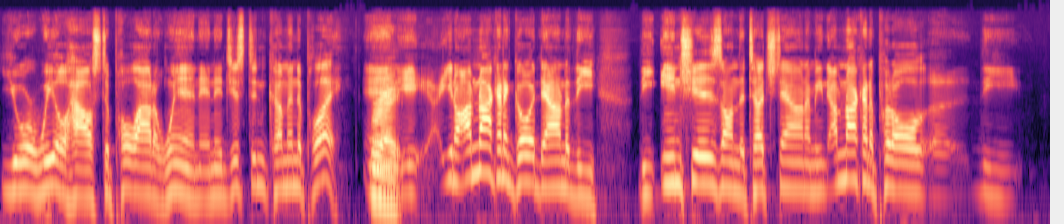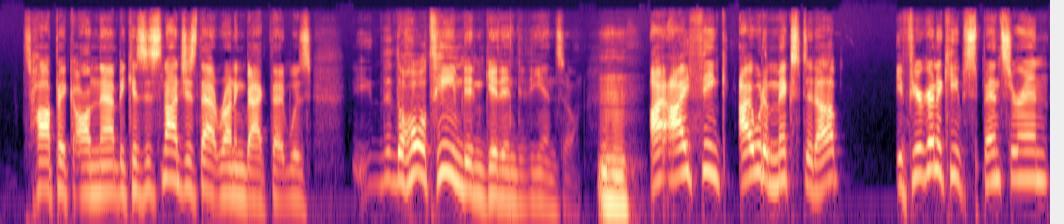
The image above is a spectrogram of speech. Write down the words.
your wheelhouse to pull out a win, and it just didn't come into play. And Right. it- you know, I'm not going to go it down to the the inches on the touchdown. I mean, I'm not going to put all uh, the topic on that because it's not just that running back that was. The, the whole team didn't get into the end zone. Mm-hmm. I, I think I would have mixed it up. If you're going to keep Spencer in,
